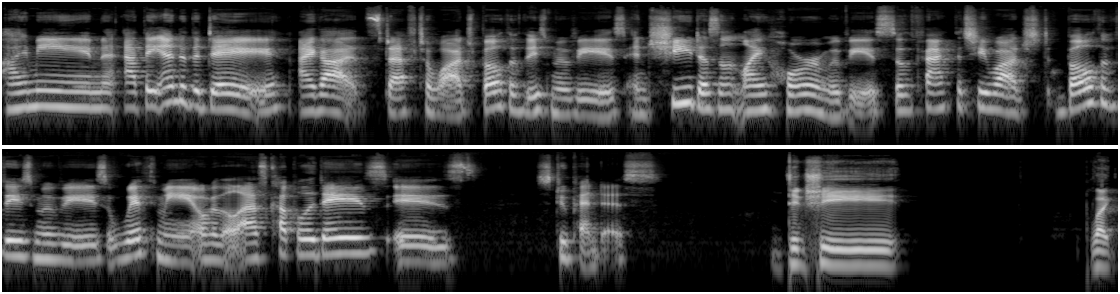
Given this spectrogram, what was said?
I mean, at the end of the day, I got Steph to watch both of these movies, and she doesn't like horror movies. So the fact that she watched both of these movies with me over the last couple of days is stupendous. Did she like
